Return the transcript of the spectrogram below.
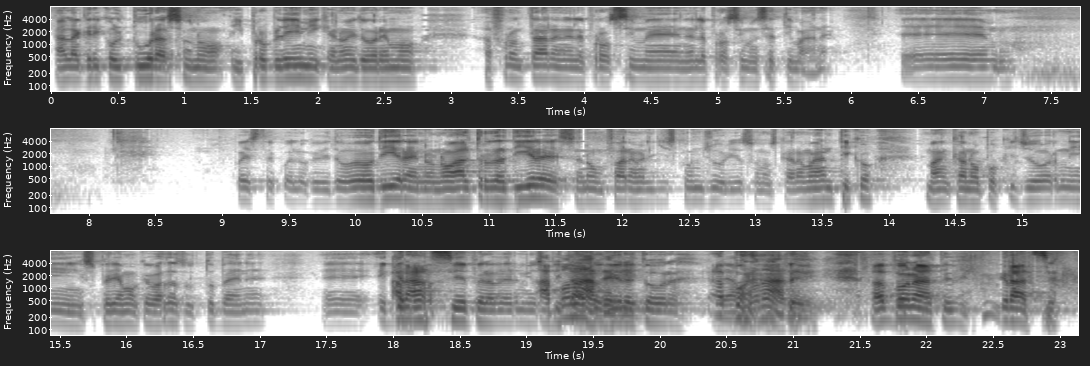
all'agricoltura sono i problemi che noi dovremo affrontare nelle prossime, nelle prossime settimane. Eh, questo è quello che vi dovevo dire, non ho altro da dire se non fare gli scongiuri, io sono scaramantico, mancano pochi giorni, speriamo che vada tutto bene eh, e grazie Abbon per avermi ospitato, abbonatevi. direttore. Abbonatevi. abbonatevi. abbonatevi. Grazie.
